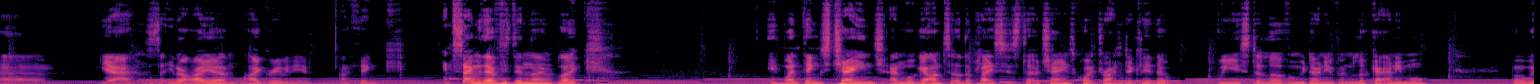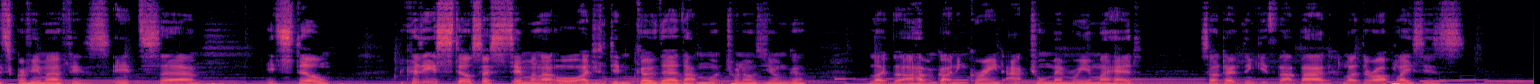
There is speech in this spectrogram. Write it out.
Um, yeah, so you know, I um, I agree with you. I think it's same with everything though. Like, when things change, and we'll get onto other places that have changed quite drastically that we used to love and we don't even look at anymore. But with Scruffy Murphys, it's um, it's still because it is still so similar, or I just didn't go there that much when I was younger like that I haven't got an ingrained actual memory in my head. So I don't think it's that bad. Like there are places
